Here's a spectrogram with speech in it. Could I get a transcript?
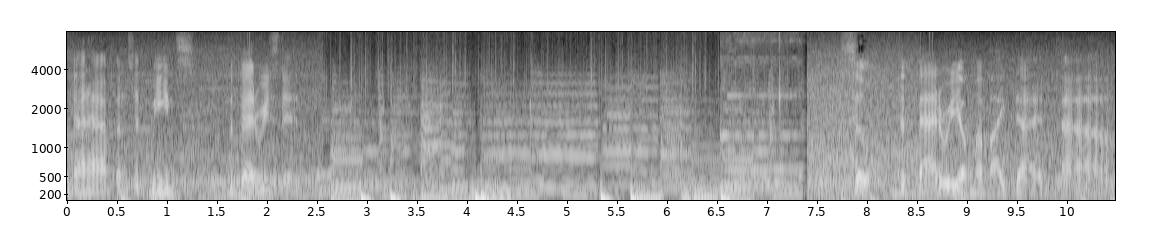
If that happens, it means the battery's dead. So the battery of my bike died. Um,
